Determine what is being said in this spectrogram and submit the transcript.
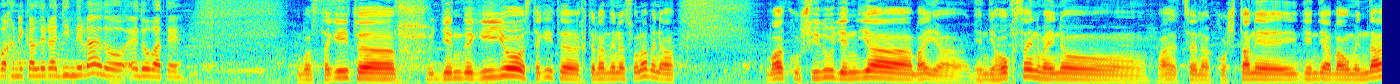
barnek aldera jindela edo edo bate. Bo, ez dakit, uh, jende gehiago, ez dakit, uh, ertenan dena zola, baina ba, kusi du jendia, bai, uh, jendia hor zain, baina ba, etzen, kostane jendia ba omen da.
